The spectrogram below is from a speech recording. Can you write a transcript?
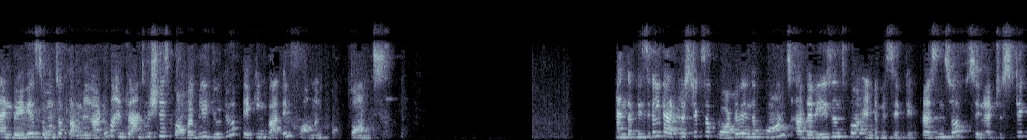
and various zones of Tamil Nadu. And transmission is probably due to taking bath in common ponds. And the physical characteristics of water in the ponds are the reasons for endemicity, presence of synergistic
